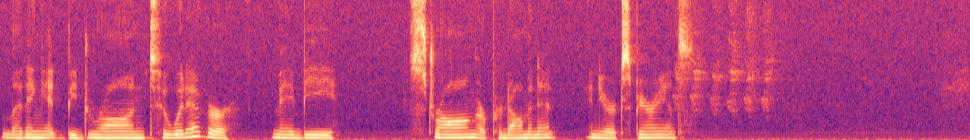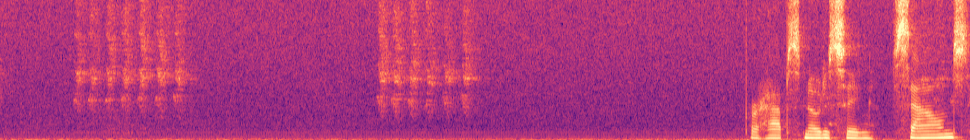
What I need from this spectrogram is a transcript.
Letting it be drawn to whatever may be strong or predominant in your experience. Perhaps noticing sounds.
